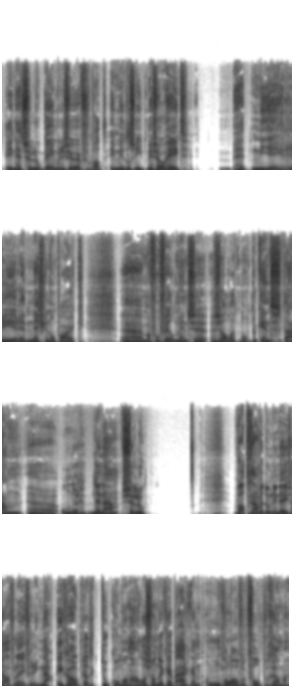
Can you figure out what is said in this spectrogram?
in het Saluk Game Reserve, wat inmiddels niet meer zo heet. Het Nyerere National Park. Uh, maar voor veel mensen zal het nog bekend staan uh, onder de naam Saluk. Wat gaan we doen in deze aflevering? Nou, ik hoop dat ik toekom aan alles, want ik heb eigenlijk een ongelooflijk vol programma.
